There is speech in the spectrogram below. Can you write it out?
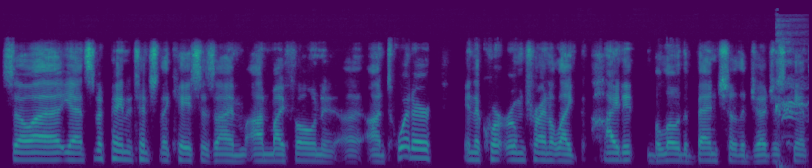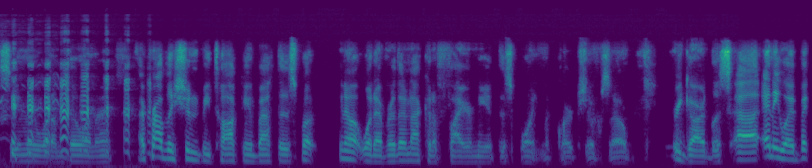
So, uh, yeah, instead of paying attention to the cases, I'm on my phone uh, on Twitter in the courtroom trying to like hide it below the bench so the judges can't see me what I'm doing. I, I probably shouldn't be talking about this, but you know? Whatever. They're not going to fire me at this point in the clerkship. So, regardless. Uh, anyway, but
